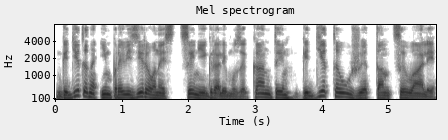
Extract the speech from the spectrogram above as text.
Где-то на импровизированной сцене играли музыканты, где-то уже танцевали.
